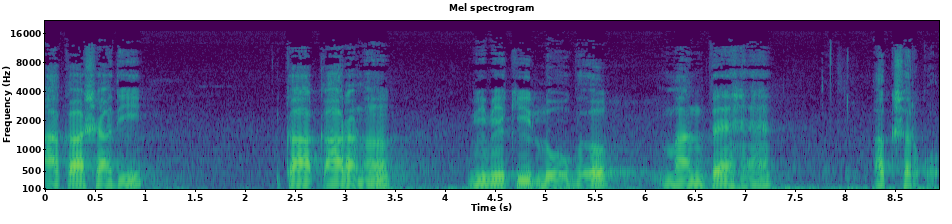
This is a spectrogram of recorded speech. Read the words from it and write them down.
आकाश आदि का कारण विवेकी लोग मानते हैं अक्षर को।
